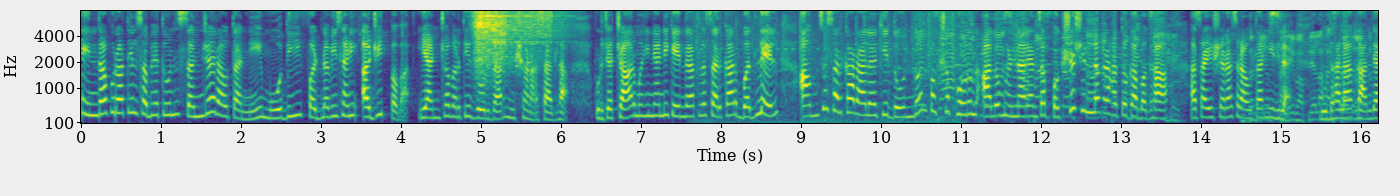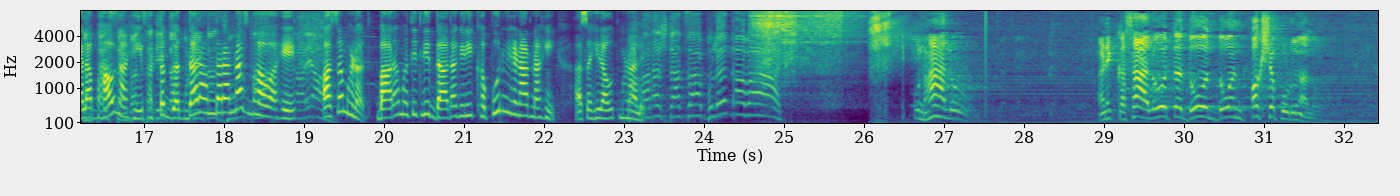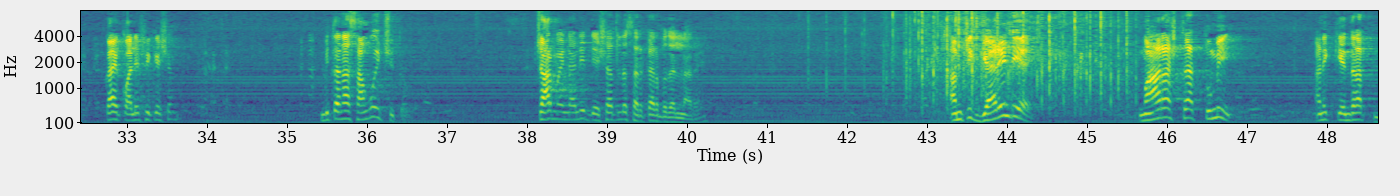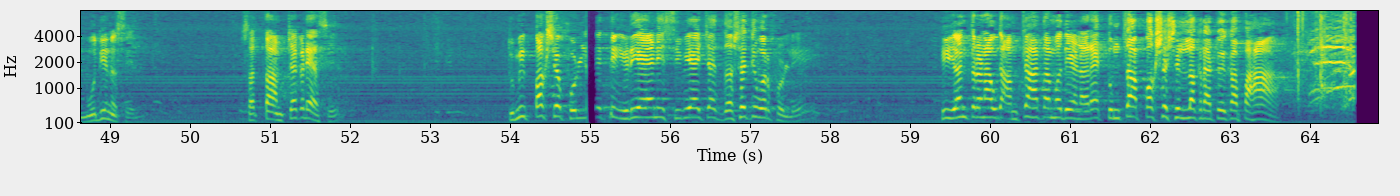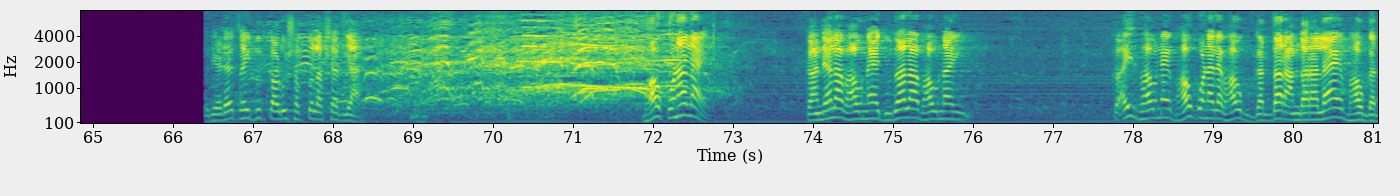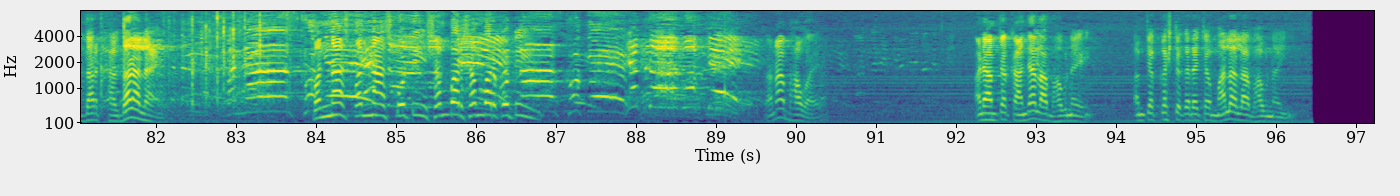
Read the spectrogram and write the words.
इंदापुरातील सभेतून संजय राऊतांनी मोदी फडणवीस आणि अजित पवार यांच्यावरती जोरदार निशाणा साधला. पुढच्या चार महिन्यांनी केंद्रातलं सरकार बदलेल. आमचं सरकार आलं की दोन दोन पक्ष फोडून आलो म्हणणाऱ्यांचा पक्ष शिल्लक राहतो का बघा? असा इशाराच राऊतांनी दिलाय. दुधाला कांद्याला भाव नाही फक्त गद्दार आमदारांनाच भाव आहे. असं म्हणत बारामतीतली दादागिरी खपून घेणार नाही असंही राऊत म्हणाले. महाराष्ट्राचा बुलंद आवाज. पुन्हा आलो. आणि कसा आलो तर दोन दोन पक्ष फोडून आलो. काय क्वालिफिकेशन मी त्यांना सांगू इच्छितो. चार महिन्यांनी देशातलं सरकार बदलणार आहे. आमची गॅरंटी आहे. महाराष्ट्रात तुम्ही आणि केंद्रात मोदी नसेल सत्ता आमच्याकडे असेल तुम्ही पक्ष फोडले ते ईडीआय आणि सीबीआयच्या दहशतीवर फोडले ही यंत्रणा उद्या आमच्या हातामध्ये येणार आहे. तुमचा पक्ष शिल्लक राहतोय का पहा. रेड्याचंही दूध काढू शकतो लक्षात घ्या. भाव कोणाला आहे? कांद्याला भाव नाही दुधाला भाव नाही. काहीच भाव नाही. भाव कोणाला आहे? भाव गद्दार आमदाराला आहे भाव गद्दार खासदाराला आहे. पन्नास पन्नास कोटी शंभर शंभर कोटी. त्यांना भाव आहे. आणि आमच्या कांद्याला भाव नाही. आमच्या कष्टकऱ्याच्या मालाला भाव नाही.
